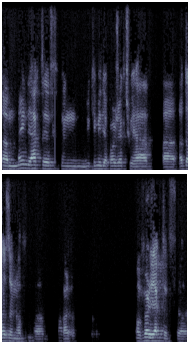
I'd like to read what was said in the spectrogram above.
um, mainly active in Wikimedia projects. We have uh, a dozen of uh, of very active uh,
